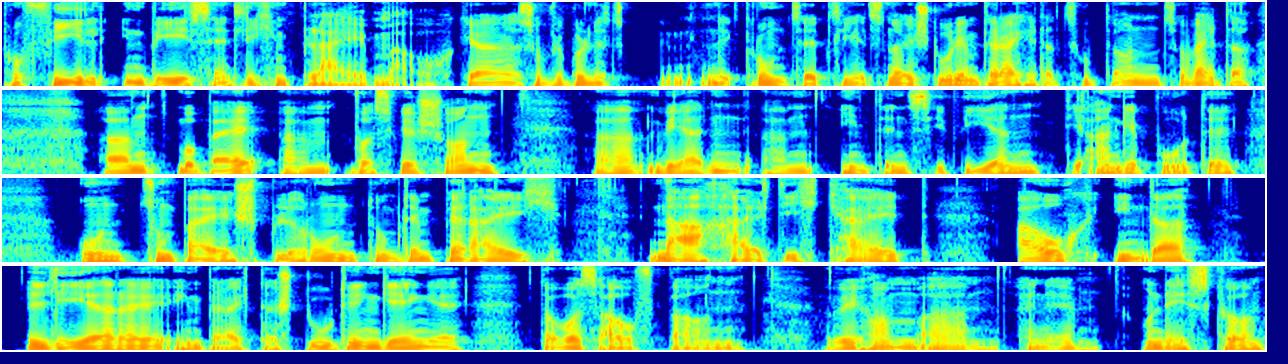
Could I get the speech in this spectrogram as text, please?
Profil im Wesentlichen bleiben auch. Ja? Also wir wollen jetzt nicht grundsätzlich jetzt neue Studienbereiche dazu tun und so weiter. Ähm, wobei, ähm, was wir schon äh, werden ähm, intensivieren, die Angebote und zum Beispiel rund um den Bereich Nachhaltigkeit auch in der Lehre im Bereich der Studiengänge da was aufbauen. Wir haben äh, eine UNESCO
